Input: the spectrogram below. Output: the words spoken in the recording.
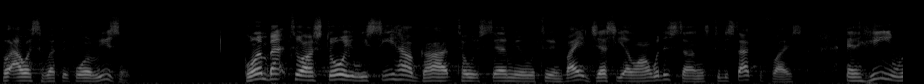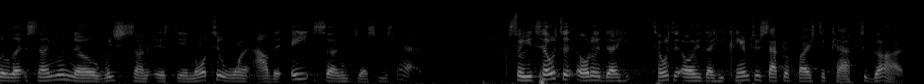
but I was selected for a reason. Going back to our story, we see how God told Samuel to invite Jesse along with his sons to the sacrifice, and he will let Samuel know which son is the anointed one out of the eight sons Jesse's had. So he tells the elder that he tells the elders that he came to sacrifice the calf to God.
